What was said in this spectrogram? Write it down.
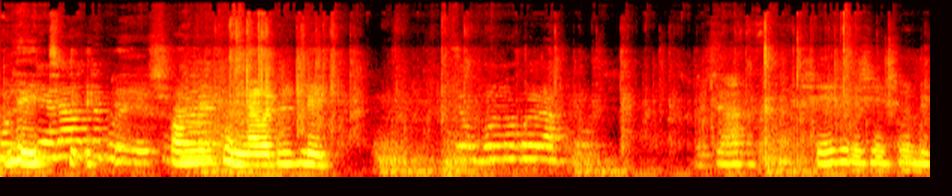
প্লেট অমৃত বাটির প্লেট করে শেষ রে শেষ হলি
